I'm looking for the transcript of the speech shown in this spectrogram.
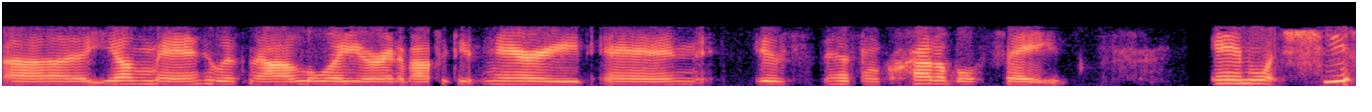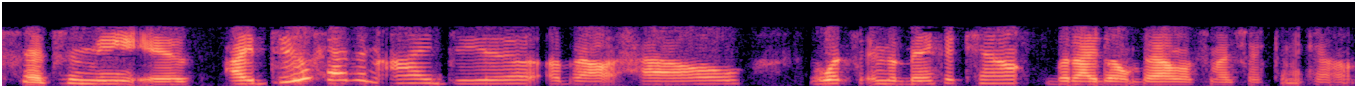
a young man who is now a lawyer and about to get married and is has incredible faith. And what she said to me is, I do have an idea about how what's in the bank account, but I don't balance my checking account.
